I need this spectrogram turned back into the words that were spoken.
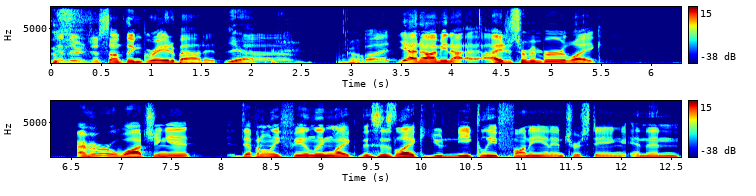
and there's just something great about it. Yeah. Um, Oh. but yeah, no, I mean, I, I just remember like, I remember watching it, definitely feeling like this is like uniquely funny and interesting, and then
